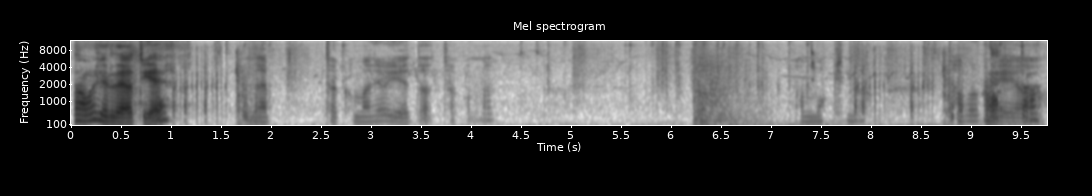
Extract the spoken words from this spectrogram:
나오실래요, 뒤에? 네, 잠깐만요, 얘다, 잠깐만. 어, 안 먹힌다. 타볼게요. 맞다.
